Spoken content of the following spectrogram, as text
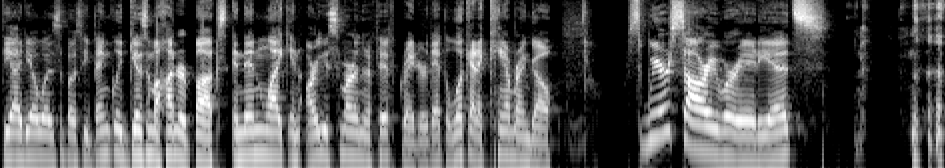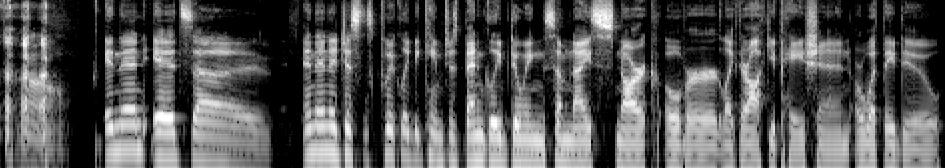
the idea was supposed to be Ben Gleib gives them a hundred bucks, and then like in Are You Smarter Than a Fifth Grader, they have to look at a camera and go, "We're sorry, we're idiots." Oh, And then it's uh, and then it just quickly became just Ben Gleib doing some nice snark over like their occupation or what they do.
